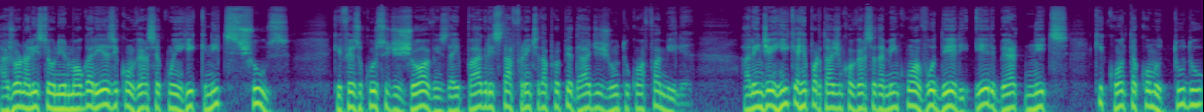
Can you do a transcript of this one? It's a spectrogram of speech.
A jornalista Eunir Malgarese conversa com Henrique Nitz Schulz, que fez o curso de jovens da IPAGRE e está à frente da propriedade junto com a família. Além de Henrique, a reportagem conversa também com o avô dele, Heribert Nitz, que conta como tudo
